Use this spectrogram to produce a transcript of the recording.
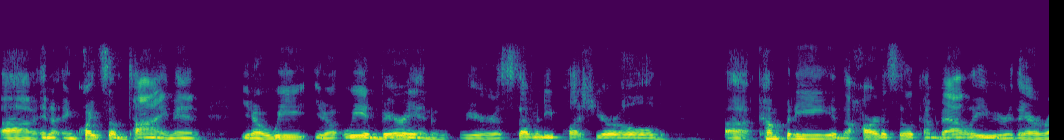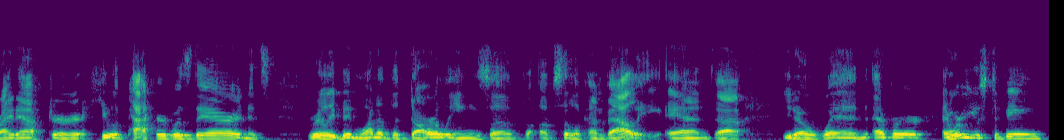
uh, in in quite some time, and you know, we, you know, we in Varian, we're a 70 plus year old uh, company in the heart of Silicon Valley. We were there right after Hewlett Packard was there, and it's really been one of the darlings of of Silicon Valley. And uh, you know, whenever, and we're used to being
